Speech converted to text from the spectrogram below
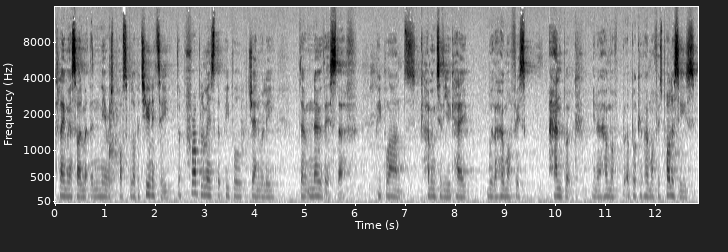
claiming asylum at the nearest possible opportunity. The problem is that people generally don't know this stuff. People aren't coming to the UK with a Home Office handbook, you know, home of, a book of Home Office policies.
